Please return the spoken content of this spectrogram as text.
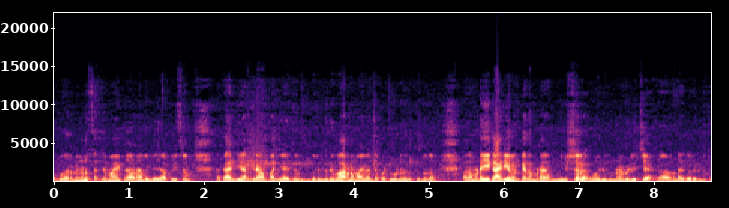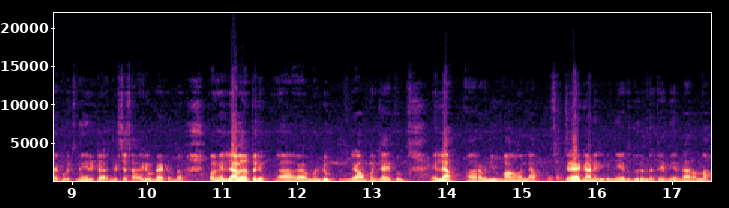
ഉപകരണങ്ങളും സജ്ജമായിട്ടാണ് വില്ലേജ് ഓഫീസും കാഞ്ചിയാർ ഗ്രാമപഞ്ചായത്തും ദുരന്ത നിവാരണവുമായി ബന്ധപ്പെട്ടുകൊണ്ട് നിൽക്കുന്നത്. അപ്പോൾ നമ്മുടെ ഈ കാര്യമൊക്കെ നമ്മുടെ മിനിസ്റ്റർ പോലും നമ്മളെ വിളിച്ച് നമ്മുടെ ദുരന്തത്തെക്കുറിച്ച് നേരിട്ട് അന്വേഷിച്ച സാഹചര്യം ഉണ്ടായിട്ടുണ്ട്. അപ്പം എല്ലാ വിധത്തിലും ഗവൺമെന്റും ഗ്രാമപഞ്ചായത്തും എല്ലാം റവന്യൂ വിഭാഗമെല്ലാം സജ്ജരായിട്ടാണ് ഇരിക്കുന്നത്. ഏത് ദുരന്തത്തെയും നേരിടാനുള്ള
